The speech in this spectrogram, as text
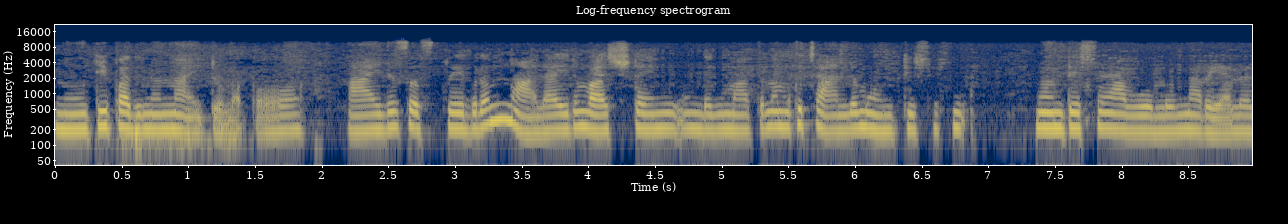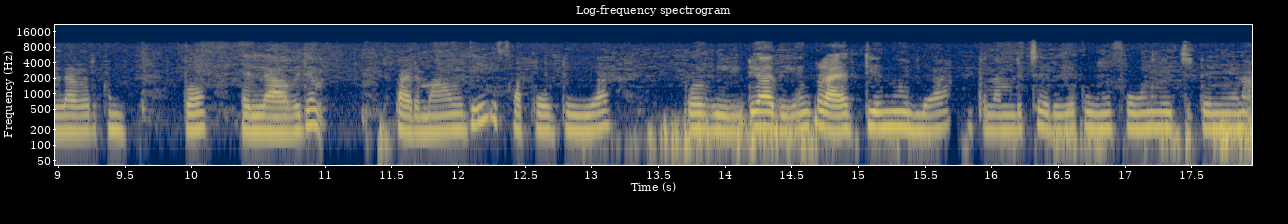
നൂറ്റി പതിനൊന്ന് ആയിട്ടുള്ളൂ. അപ്പോൾ ആയിരം സബ്സ്ക്രൈബറും നാലായിരം വാച്ച് ടൈം ഉണ്ടെങ്കിൽ മാത്രം നമുക്ക് ചാനൽ മോണിറ്റൈസേഷൻ മോണിറ്റൈസേഷൻ ആവുള്ളൂ എന്നറിയാമല്ലോ എല്ലാവർക്കും. അപ്പോൾ എല്ലാവരും പരമാവധി സപ്പോർട്ട് ചെയ്യുക. ഇപ്പോൾ വീഡിയോ അധികം ക്ലാരിറ്റി ഒന്നുമില്ല അപ്പോൾ നമ്മുടെ ചെറിയ കുഞ്ഞു ഫോൺ വെച്ചിട്ട് തന്നെയാണ്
